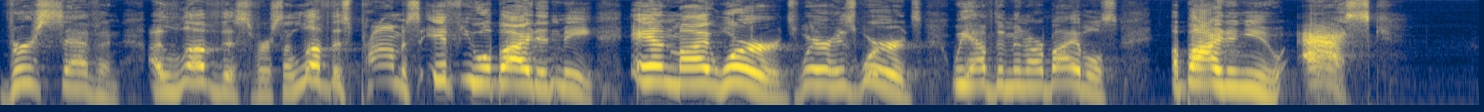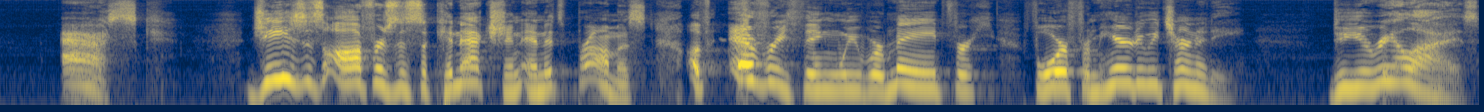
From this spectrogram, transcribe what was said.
verse 7, I love this verse. I love this promise. If you abide in me and my words, where are his words? We have them in our Bibles. Abide in you. Ask. Ask. Jesus offers us a connection, and it's promised, of everything we were made for, for from here to eternity. Do you realize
